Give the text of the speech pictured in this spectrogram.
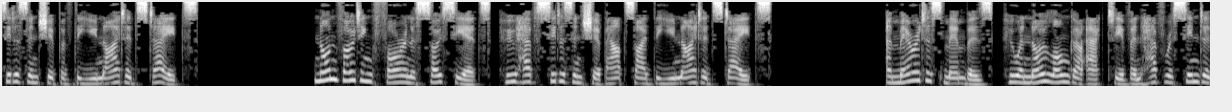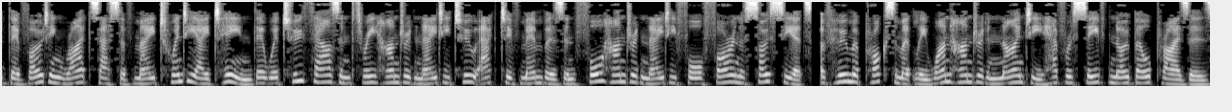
citizenship of the United States. Non-voting foreign associates, who have citizenship outside the United States. Emeritus members, who are no longer active and have rescinded their voting rights as of May 2018 there were 2,382 active members and 484 foreign associates, of whom approximately 190 have received Nobel Prizes.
